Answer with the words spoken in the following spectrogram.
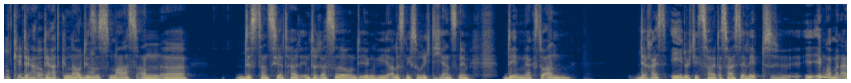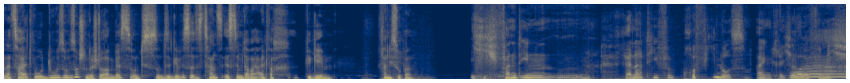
Okay. Der, ja. der hat genau Mhm. dieses Maß an äh, Distanziertheit, Interesse und irgendwie alles nicht so richtig ernst nehmen. Dem merkst du an, der reist eh durch die Zeit. Das heißt, er lebt äh, irgendwann mal in einer Zeit, wo du sowieso schon gestorben bist und so eine gewisse Distanz ist ihm dabei einfach gegeben. Fand ich super. Ich fand ihn relativ profillos eigentlich. Also für mich.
